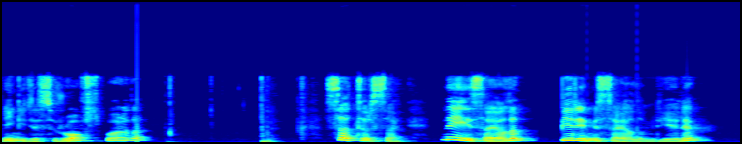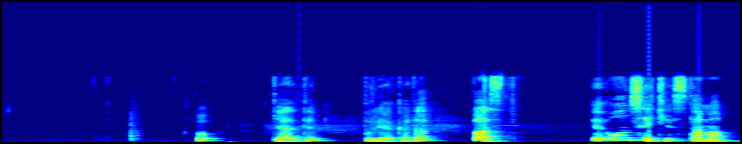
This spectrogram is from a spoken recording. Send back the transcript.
İngilizcesi rows bu arada. Satır say. Neyi sayalım? Birimi sayalım diyelim. Hop geldim buraya kadar bastım. E 18 tamam.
